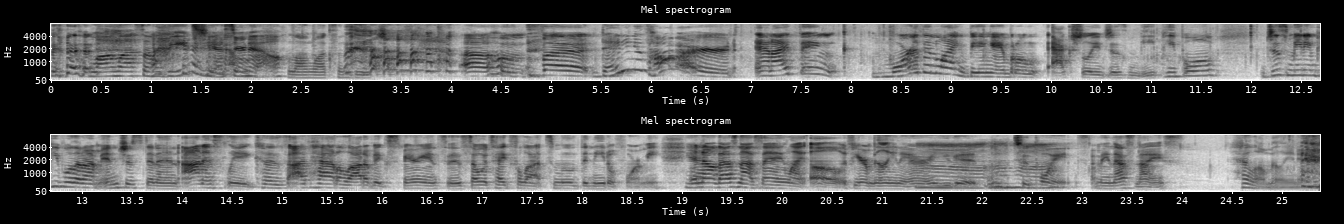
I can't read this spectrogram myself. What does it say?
long walks on the beach. Yes or no? Long walks on the beach. um, but dating is hard, and I think more than like being able to actually just meet people. just meeting people that I'm interested in, honestly, because I've had a lot of experiences, so it takes a lot to move the needle for me. Yeah. And now that's not saying like, oh, if you're a millionaire, you get Mm-hmm. two points. I mean, that's nice. Hello, millionaires.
